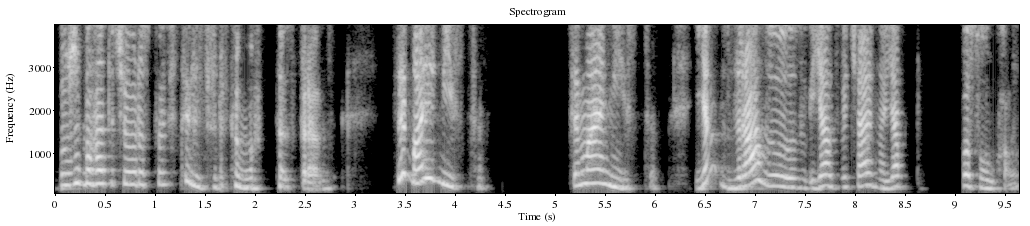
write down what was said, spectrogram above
дуже багато чого розповісти на цю тему, насправді. Це має місце. Це має місце. Я зразу, я, звичайно, я послухала.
